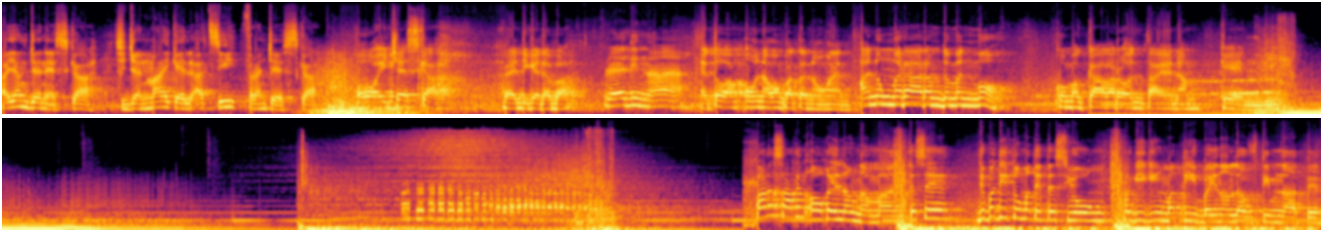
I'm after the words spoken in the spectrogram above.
ay ang Janeska, si Jan Michael at si Francesca. Okay, Cheska. Ready ka na ba? Ready na. Ito ang una kong katanungan. Anong mararamdaman mo kung magkakaroon tayo ng candy? Para sa akin, okay lang naman. Kasi, di ba dito matites yung pagiging matibay ng love team natin?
